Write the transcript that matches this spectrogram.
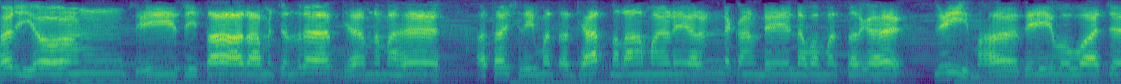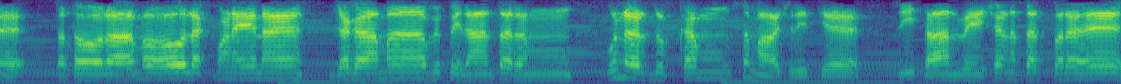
हरि ओम्। श्री सीतारामचन्द्राभ्यां नमः। अथ श्रीमद् अध्यात्मरामायणे अरण्यकाण्डे नवमः सर्गः। श्रीमहादेव उवाच। ततो रामो लक्ष्मणेन जगाम विपिनान्तरम् पुनर्दुःखं समाश्रित्य सीतान्वेषण तत्परः।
